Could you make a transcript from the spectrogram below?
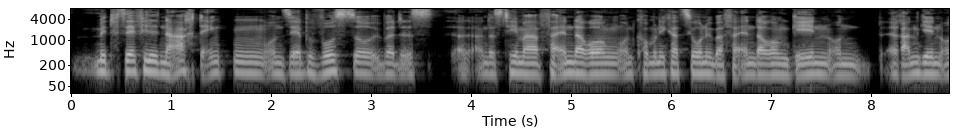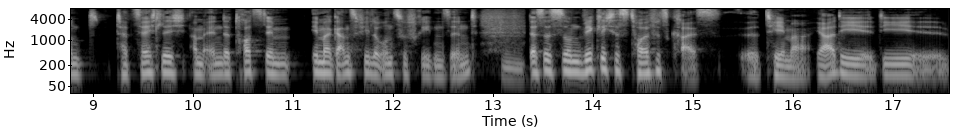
mit sehr viel Nachdenken und sehr bewusst so über das äh, an das Thema Veränderung und Kommunikation über Veränderung gehen und rangehen und tatsächlich am Ende trotzdem immer ganz viele unzufrieden sind. Mhm. Das ist so ein wirkliches Teufelskreis-Thema. Ja, die, die,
